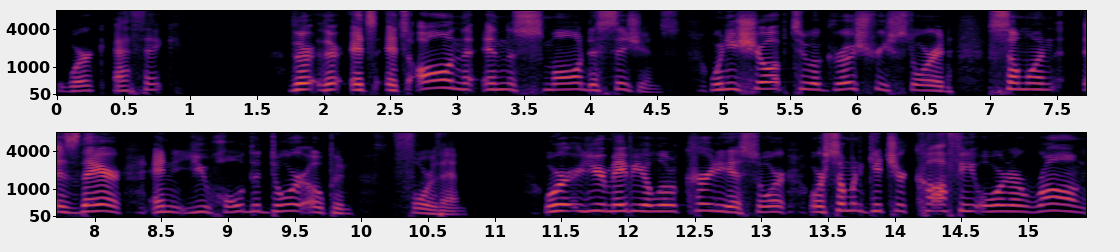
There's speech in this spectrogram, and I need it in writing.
work ethic, there, there, it's, it's all in the, in the small decisions. When you show up to a grocery store and someone is there and you hold the door open for them. Or you're maybe a little courteous, or, or someone gets your coffee order wrong,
